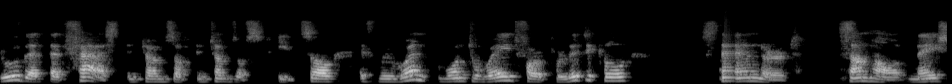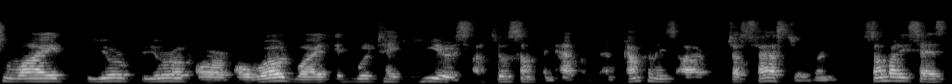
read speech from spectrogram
do that that fast in terms of in terms of speed. So if we want, want to wait for a political standard somehow nationwide, Europe, Europe or, or worldwide, it will take years until something happens. And companies are just faster. When somebody says,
